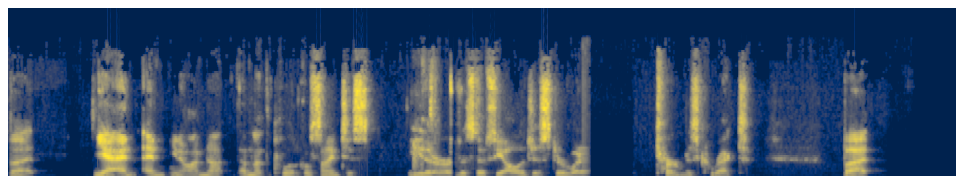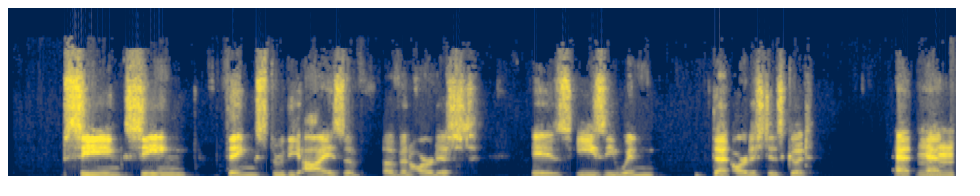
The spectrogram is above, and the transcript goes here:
but yeah and and you know i'm not i'm not the political scientist either or the sociologist or whatever term is correct but seeing seeing things through the eyes of of an artist is easy when that artist is good at Mhm. at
